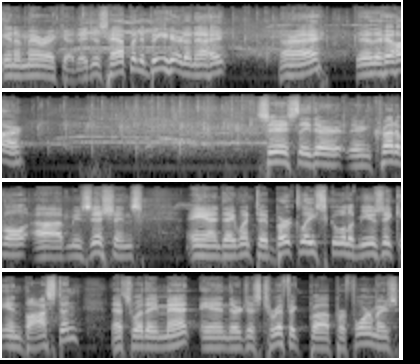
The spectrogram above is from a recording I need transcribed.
in America. They just happen to be here tonight. All right, there they are seriously, they're, they're incredible uh, musicians. And they went to Berklee School of Music in Boston. That's where they met, and they're just terrific uh, performers.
